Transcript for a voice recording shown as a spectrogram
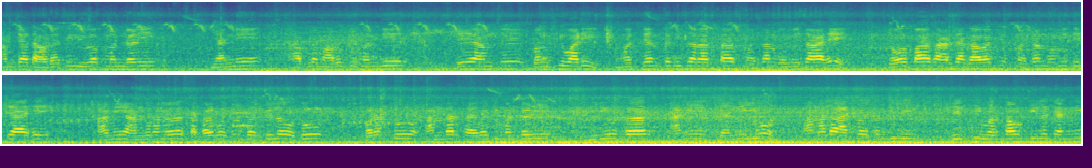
आमच्या धावड्यातील युवक मंडळी यांनी आपलं मारुती मंदिर हे आमचे बंशीवाडी मध्यंतरीचा रस्ता स्मशानभूमीचा आहे. जवळपास अर्ध्या गावाची स्मशानभूमी तिथे आहे. आम्ही आंदोलनाला सकाळपासून बसलेलो होतो. परंतु आमदार साहेबाची मंडळी व्हिडिओ सर आणि त्यांनी येऊन आम्हाला आश्वासन दिले. जे की वर्कआउट दिलं त्यांनी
